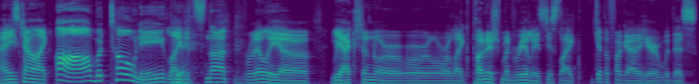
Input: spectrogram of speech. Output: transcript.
and he's kind of like, "Ah, but Tony." Like Yeah. it's not really a reaction or, or or like punishment. Really, it's just like get the fuck out of here with this.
